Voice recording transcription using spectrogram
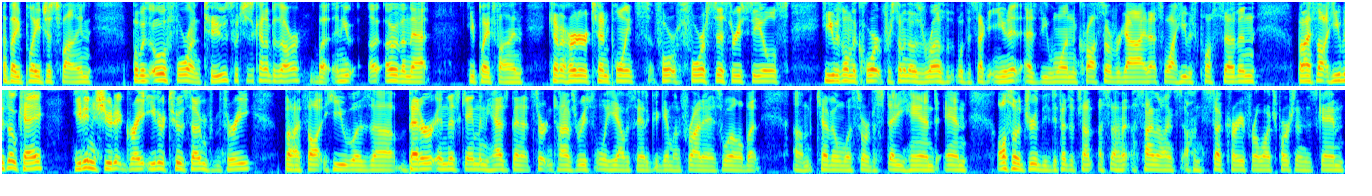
I thought he played just fine, but was 0 4 on twos, which is kind of bizarre. But any, other than that, he played fine. Kevin Huerter, 10 points, four, four assists, three steals. He was on the court for some of those runs with, with, the second unit as the one crossover guy. That's why he was plus seven. But I thought he was okay. He didn't shoot it great either, two of seven from three. But I thought he was uh, better in this game than he has been at certain times recently. He obviously had a good game on Friday as well. But um, Kevin was sort of a steady hand and also drew the defensive assignment on Steph Curry for a large portion of this game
